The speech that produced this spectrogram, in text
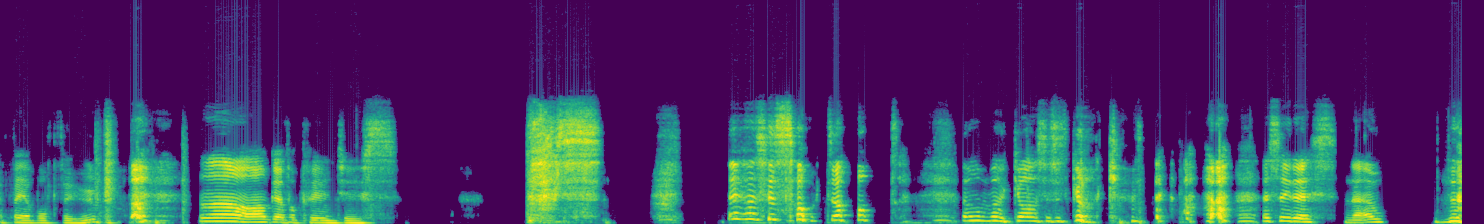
Available food. oh, I'll go for prune juice. it has is so old. Oh my gosh, this is good. Let's see this. No. No.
